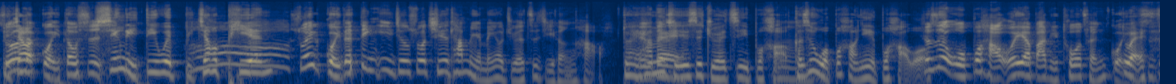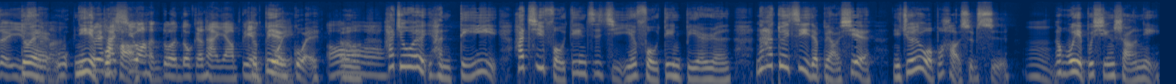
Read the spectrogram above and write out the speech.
比较鬼都是心理地位比较偏，所以鬼的定义就是说，其实他们也没有觉得自己很好，对他们其实是觉得自己不好，可是我不好，你也不好哦，就是我不好，我也要把你拖成鬼，对，是这意思吗？你也不好，他希望很多人都跟他一样变变鬼，嗯，他就会很敌意，他既否定自己，也否定别人，那他对自己的表现，你觉得我不好是不是？嗯，那我也不欣赏你，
